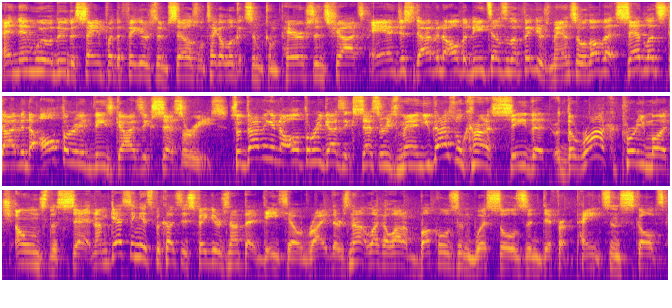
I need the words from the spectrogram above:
and then we will do the same for the figures themselves. We'll take a look at some comparison shots and just dive into all the details of the figures, man. So with all that said, let's dive into all three of these guys' accessories. So diving into all three guys' accessories, man, you guys will kind of see that The Rock pretty much owns the set, and I'm guessing it's because his figure's not that detailed, right? There's not like a lot of buckles and whistles and different paints and sculpts.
